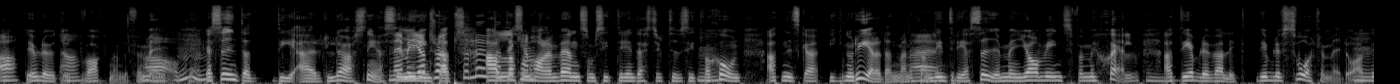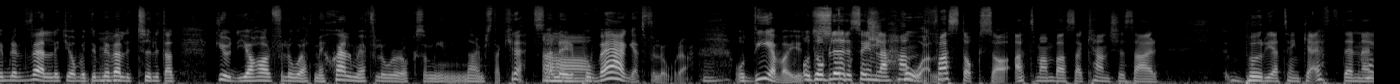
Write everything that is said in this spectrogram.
Ja. Det blev ett Ja. uppvaknande för mig. Ja, okej. Mm. Jag säger inte att det är lösningen, jag säger Nej men jag inte tror att absolut alla att som kan... har en vän som sitter i en destruktiv situation, att ni ska ignorera den människan, Nej. det är inte det jag säger men jag minns för mig själv Mm. att det blev väldigt, det blev svårt för mig då, Mm. det blev väldigt jobbigt, det blev Mm. väldigt tydligt att gud jag har förlorat mig själv men jag förlorar också min närmsta krets, eller är på väg att förlora. Mm. Och det var ju Och ett då blir det så himla hål. handfast också, att man bara så här, kanske så här börja tänka efter Du när måste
